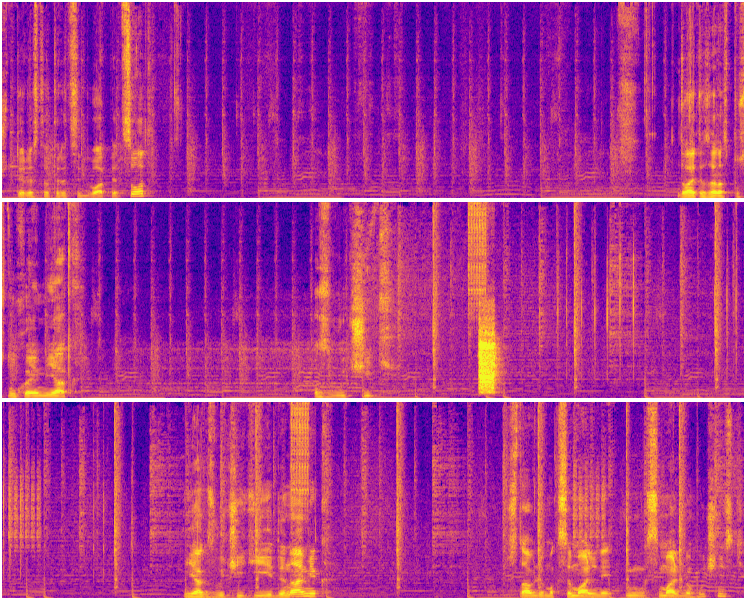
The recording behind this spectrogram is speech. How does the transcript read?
Чотириста тридцять два п'ятсот. Давайте зараз послухаємо, як звучить. Як звучить її динамік. Ставлю максимальний, максимальну гучність.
